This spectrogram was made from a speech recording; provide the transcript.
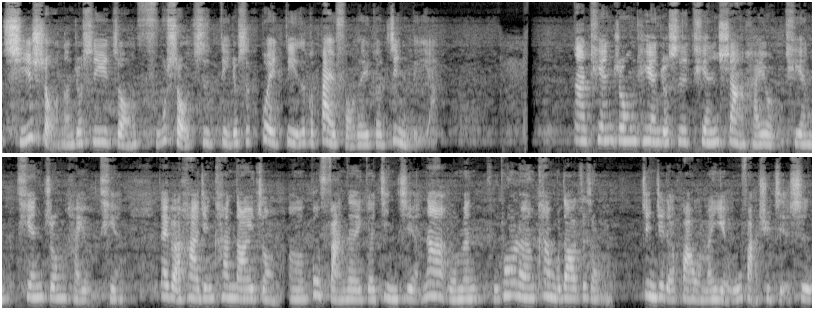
起手呢，就是一种俯首至地，就是跪地这个拜佛的一个敬礼啊。那天中天就是天上还有天，天中还有天，代表他已经看到一种嗯不凡的一个境界。那我们普通人看不到这种境界的话，我们也无法去解释。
